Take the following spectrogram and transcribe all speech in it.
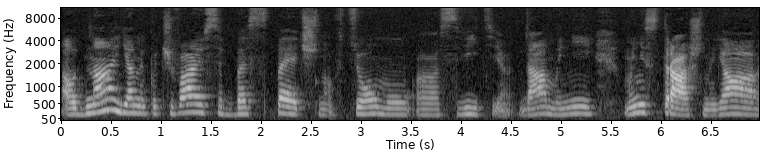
одна я не почуваюся безпечно в цьому е, світі. Да? Мені, мені страшно, я,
